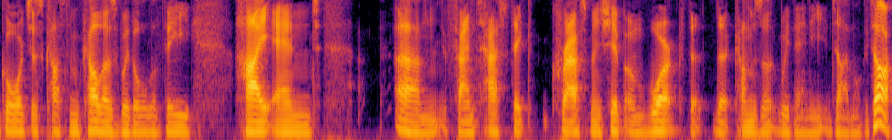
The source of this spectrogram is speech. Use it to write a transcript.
gorgeous custom colors with all of the high end um, fantastic craftsmanship and work that that comes with any Daimel guitar.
